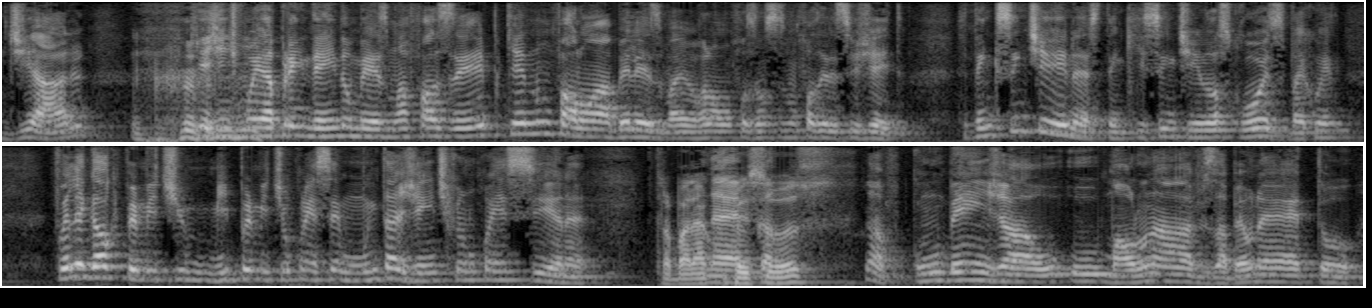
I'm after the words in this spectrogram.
diário, que a gente foi aprendendo mesmo a fazer, porque não falam, ah, beleza, vai rolar uma fusão, vocês vão fazer desse jeito. Você tem que sentir, né? Você tem que ir sentindo as coisas, vai conhe... Foi legal que permitiu, me permitiu conhecer muita gente que eu não conhecia, né? Trabalhar Na com época- pessoas. Não, com o Benja, o, o Mauro Naves, Abel Neto,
